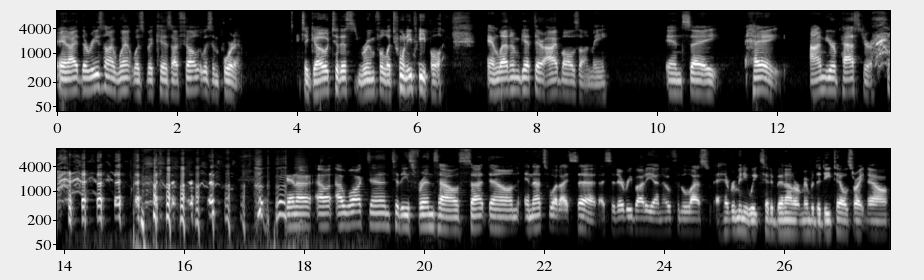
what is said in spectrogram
And I the reason I went was because I felt it was important to go to this room full of 20 people and let them get their eyeballs on me and say, "Hey, I'm your pastor. and I, I, I, walked into these friends' house, sat down, and that's what I said. I said, everybody I know for the last however many weeks it had been, I don't remember the details right now,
